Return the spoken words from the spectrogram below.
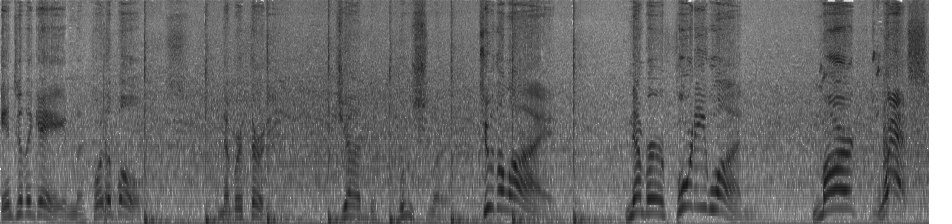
Into the game for the Bulls. Number 30, Jud Buechler. To the line. Number 41, Mark West.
